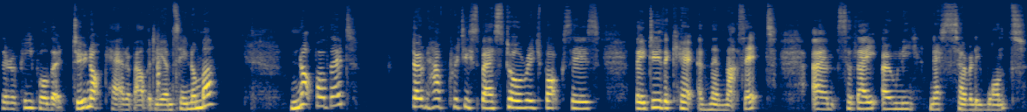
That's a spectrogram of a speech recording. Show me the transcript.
there are people that do not care about the DMC number, not bothered, don't have pretty spare storage boxes, they do the kit and then that's it. Um, so they only necessarily want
